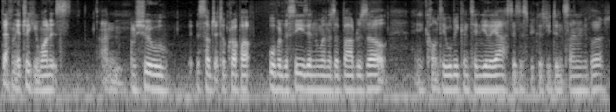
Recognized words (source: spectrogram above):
definitely a tricky one. It's and I'm sure the subject will crop up over the season when there's a bad result. And Conte will be continually asked, "Is this because you didn't sign any players?"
